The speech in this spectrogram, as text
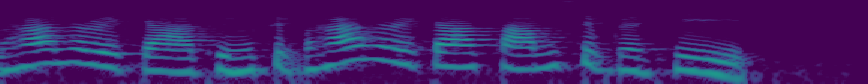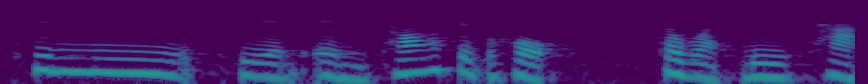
15นาฬิกาถึง 15นาฬิกา30นาทีที่นี่ TNN ช่อง 16 สวัสดีค่ะ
